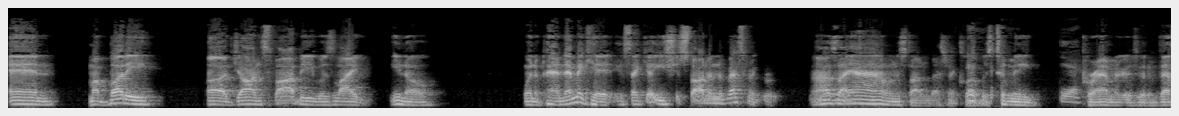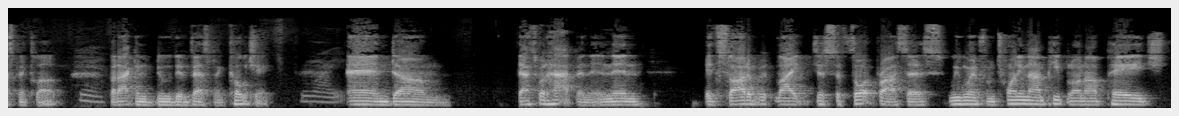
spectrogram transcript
And my buddy uh, John Spobby was like, you know, when the pandemic hit, he's like, "Yo, you should start an investment group." And I was like, ah, "I don't want to start an investment club. There's too many yeah. parameters with investment club, yeah. but I can do the investment coaching." Right. And um, that's what happened. And then it started with like just a thought process. We went from 29 people on our page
